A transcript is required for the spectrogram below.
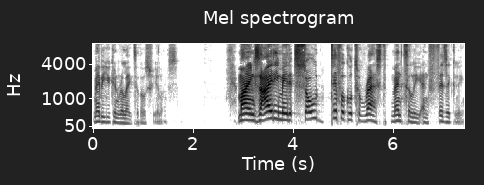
Maybe you can relate to those feelings. My anxiety made it so difficult to rest mentally and physically.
